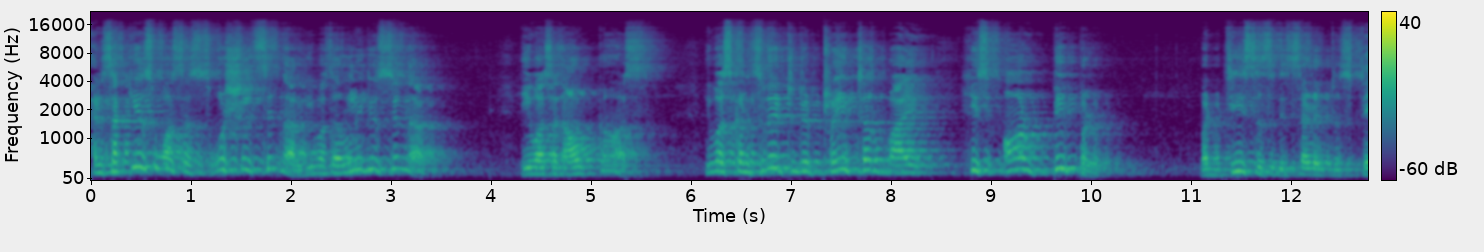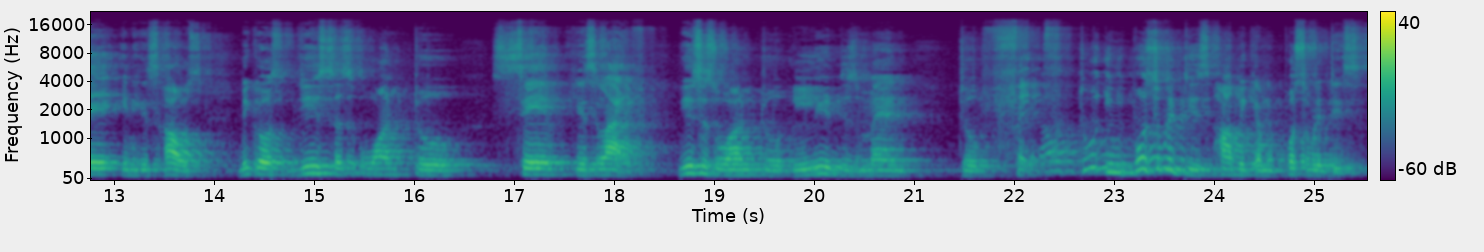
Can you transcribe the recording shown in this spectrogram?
And Zacchaeus was a social sinner, he was a religious sinner, he was an outcast. He was considered to be a traitor by his own people. But Jesus decided to stay in his house because Jesus wanted to save his life. Jesus wanted to lead this man to faith. Two impossibilities have become possibilities.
